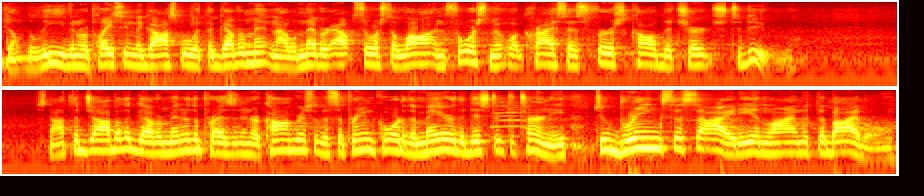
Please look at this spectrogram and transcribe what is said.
Don't believe in replacing the gospel with the government, and I will never outsource to law enforcement what Christ has first called the church to do. It's not the job of the government or the president or Congress or the Supreme Court or the mayor or the district attorney to bring society in line with the Bible.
